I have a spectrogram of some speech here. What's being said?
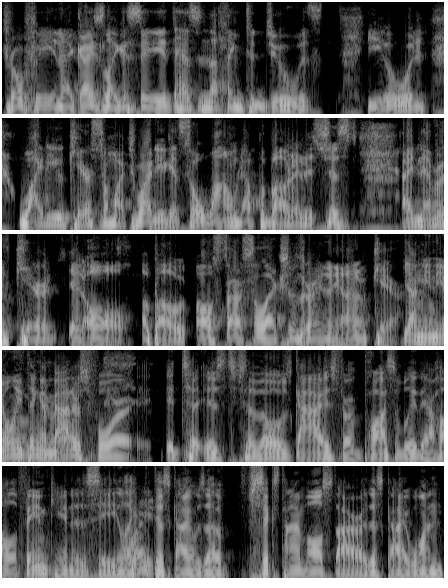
trophy and that guy's legacy. It has nothing to do with you and why do you care so much? Why do you get so wound up about it? It's just i never cared at all about all-star selections or anything. I don't care. Yeah i mean the only thing it matters for it to, is to those guys for possibly their hall of fame candidacy. Like right. this guy was a six time All Star, or this guy won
